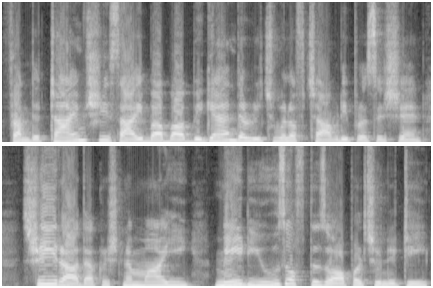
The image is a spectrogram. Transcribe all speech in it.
from the time Sri Sai Baba began the ritual of Chavadi procession, Sri Radha Krishnamai made use of this opportunity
